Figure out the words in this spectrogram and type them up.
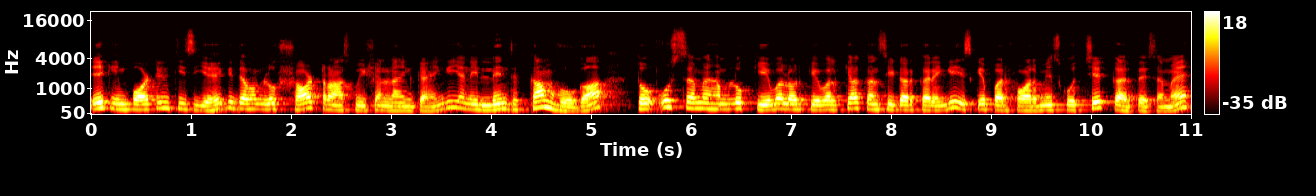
एक इंपॉर्टेंट चीज़ यह है कि जब हम लोग शॉर्ट ट्रांसमिशन लाइन कहेंगे, यानी लेंथ कम होगा तो उस समय हम लोग केवल और केवल क्या कंसीडर करेंगे? इसके परफॉर्मेंस को चेक करते समय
